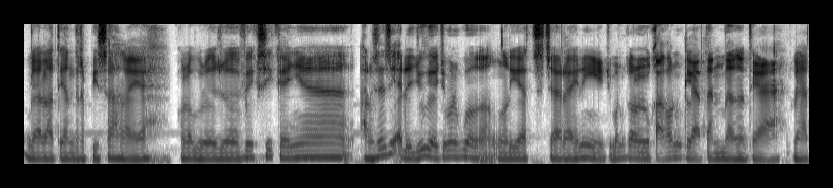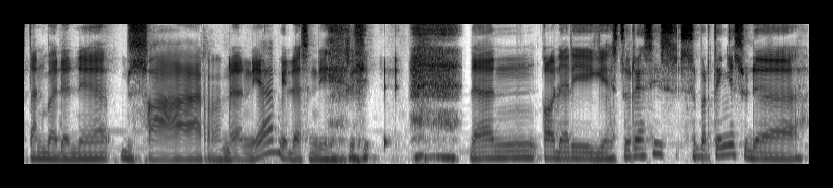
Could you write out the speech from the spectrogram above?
nggak latihan terpisah lah ya kalau Brozovic sih kayaknya harusnya sih ada juga, cuman gue nggak ngelihat secara ini. Cuman kalau Lukaku kelihatan banget ya, kelihatan badannya besar dan ya beda sendiri. Dan kalau dari gesturnya sih sepertinya sudah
